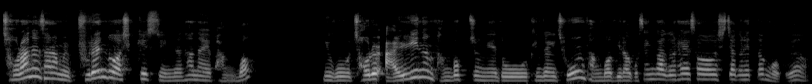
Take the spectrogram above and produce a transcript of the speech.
저라는 사람을 브랜드화 시킬 수 있는 하나의 방법 그리고 저를 알리는 방법 중에도 굉장히 좋은 방법이라고 생각을 해서 시작을 했던 거고요.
